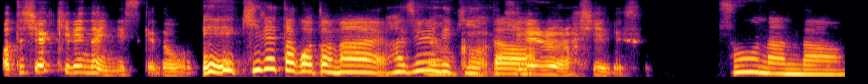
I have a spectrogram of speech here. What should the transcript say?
私は切れないんですけど。えー切れたことない。初めて聞いたか切。れるらしいです。そうなんだ。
